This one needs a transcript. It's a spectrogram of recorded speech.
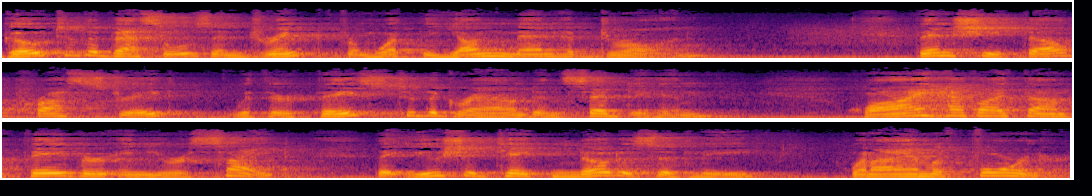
go to the vessels and drink from what the young men have drawn. Then she fell prostrate with her face to the ground and said to him, Why have I found favor in your sight that you should take notice of me when I am a foreigner?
